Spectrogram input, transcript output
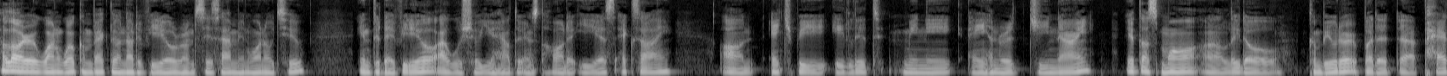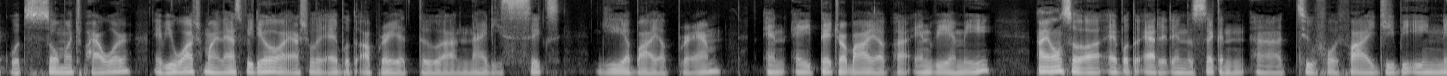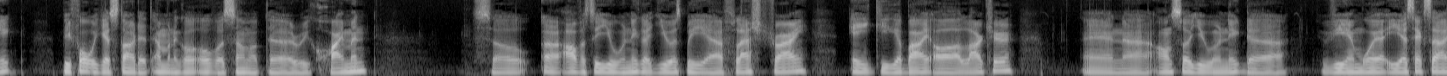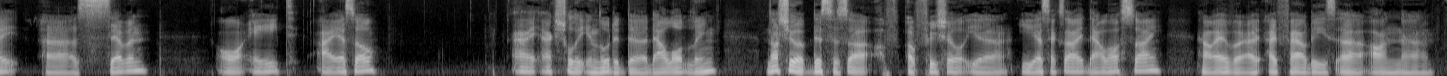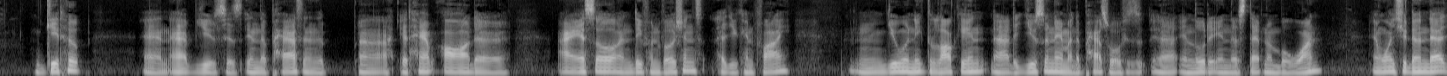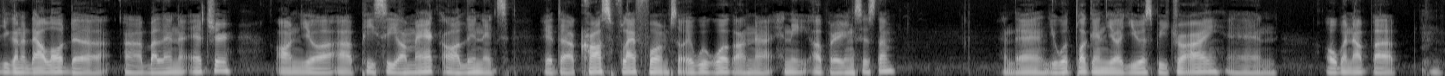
Hello everyone, welcome back to another video from Sysadmin 102. In today's video, I will show you how to install the ESXi on HP Elite Mini 800G9. It's a small uh, little computer, but it uh, packed with so much power. If you watch my last video, I actually able to upgrade it to uh, 96 gigabyte of RAM and 8 terabyte of uh, NVMe. I also uh, able to add it in the second uh, 245 GBE NIC before we get started, I'm gonna go over some of the requirement. So uh, obviously you will need a USB uh, flash drive, 8 gigabyte or larger, and uh, also you will need the VMware ESXi uh, 7 or 8 ISO. I actually included the download link. Not sure if this is a official ESXi download site. However, I, I found these uh, on uh, GitHub and used this in the past, and uh, it have all the ISO and different versions that you can find. Mm, you will need to log in. Uh, the username and the password is uh, included in the step number one. And once you've done that, you're gonna download the uh, Balena Etcher on your uh, PC or Mac or Linux. It's a cross-platform, so it will work on uh, any operating system. And then you would plug in your USB drive and open up uh,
